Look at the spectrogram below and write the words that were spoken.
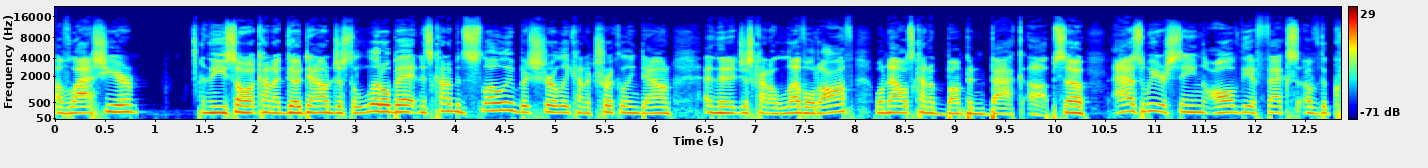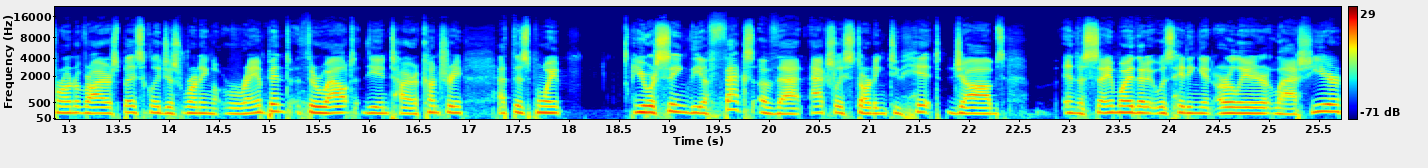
of last year and then you saw it kind of go down just a little bit, and it's kind of been slowly but surely kind of trickling down, and then it just kind of leveled off. Well, now it's kind of bumping back up. So, as we are seeing all of the effects of the coronavirus basically just running rampant throughout the entire country at this point, you were seeing the effects of that actually starting to hit jobs in the same way that it was hitting it earlier last year.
